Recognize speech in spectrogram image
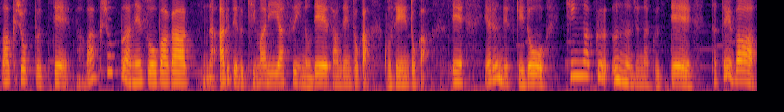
ワークショップって、まあ、ワークショップはね相場がある程度決まりやすいので3000とか5000円とかでやるんですけど金額うんぬんじゃなくって例えば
